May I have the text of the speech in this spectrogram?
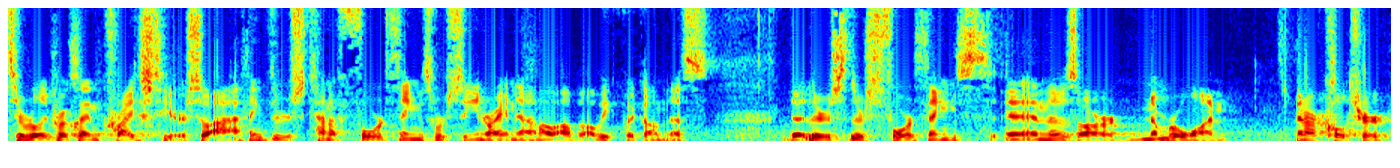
to really proclaim Christ here. So I think there's kind of four things we're seeing right now, and I'll, I'll be quick on this. There's there's four things, and those are number one in our culture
